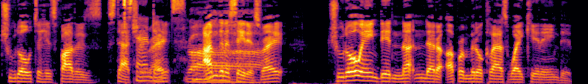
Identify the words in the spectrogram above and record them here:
Trudeau to his father's stature, Standards. right? I'm gonna say this, right? Trudeau ain't did nothing that a upper middle class white kid ain't did.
